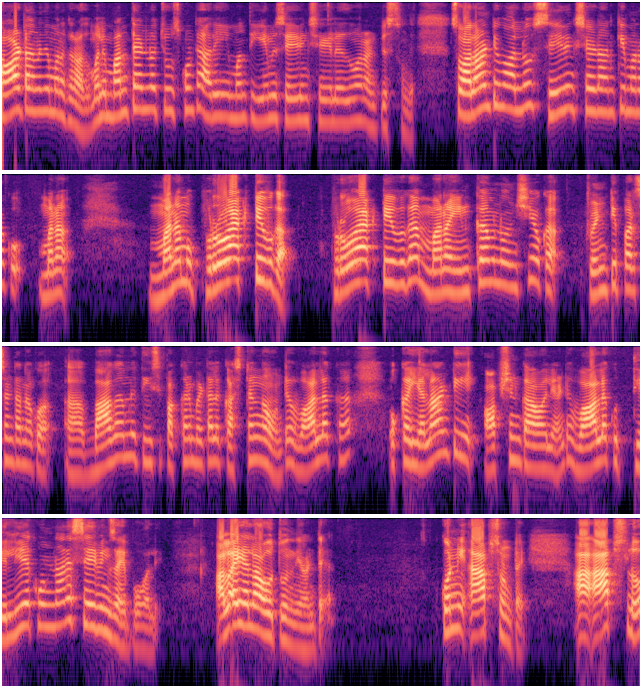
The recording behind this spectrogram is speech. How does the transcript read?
థాట్ అనేది మనకు రాదు. మళ్ళీ మంత్ ఎండ్లో చూసుకుంటే అరే ఈ మంత్ ఏమి సేవింగ్స్ చేయలేదు అని అనిపిస్తుంది. సో అలాంటి వాళ్ళు సేవింగ్స్ చేయడానికి మనకు మన మనము ప్రోయాక్టివ్గా ప్రోయాక్టివ్గా మన ఇన్కమ్ నుంచి ఒక ట్వంటీ పర్సెంట్ అనే ఒక భాగంని తీసి పక్కన పెట్టాలి కష్టంగా ఉంటే వాళ్ళకు ఒక ఎలాంటి ఆప్షన్ కావాలి అంటే వాళ్ళకు తెలియకుండానే సేవింగ్స్ అయిపోవాలి. అలా ఎలా అవుతుంది అంటే కొన్ని యాప్స్ ఉంటాయి. ఆ యాప్స్లో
